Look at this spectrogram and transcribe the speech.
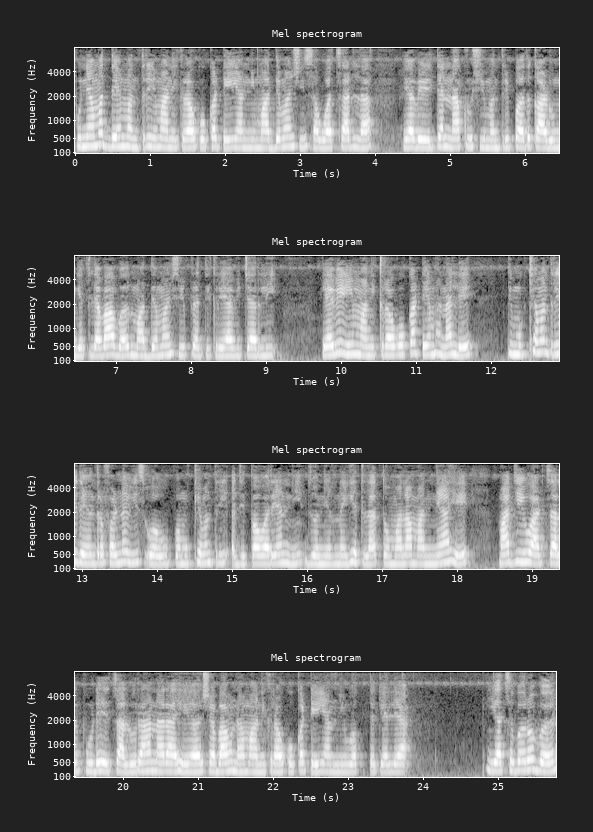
पुण्यामध्ये मंत्री माणिकराव कोकाटे यांनी माध्यमांशी संवाद साधला. यावेळी त्यांना कृषी मंत्रीपद काढून घेतल्याबाबत माध्यमांशी प्रतिक्रिया विचारली. यावेळी माणिकराव कोकाटे म्हणाले की मुख्यमंत्री देवेंद्र फडणवीस व उपमुख्यमंत्री अजित पवार यांनी जो निर्णय घेतला तो मला मान्य आहे. माझी वाटचाल पुढे चालू राहणार आहे अशा भावना माणिकराव कोकाटे यांनी व्यक्त केल्या. याचबरोबर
